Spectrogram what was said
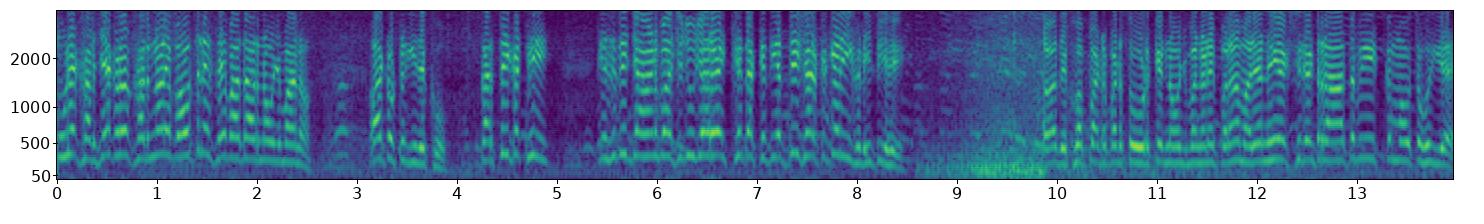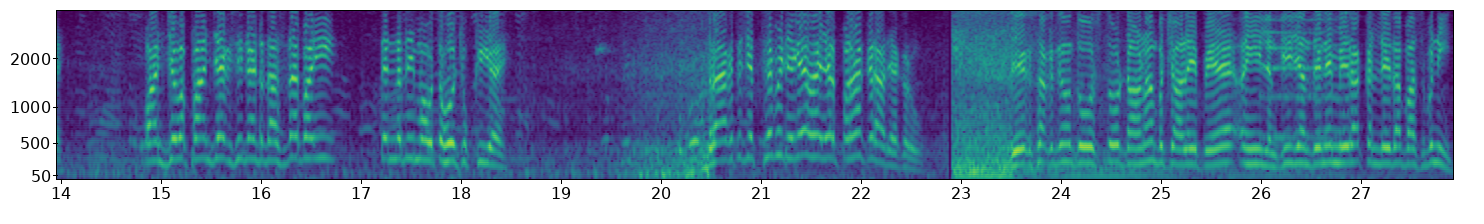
ਪੂਰੇ ਖੜ ਜਾ ਕਰੋ ਖੜਨ ਵਾਲੇ ਬਹੁਤ ਨੇ ਸੇਵਾਦਾਰ ਨੌਜਵਾਨ। ਆ ਟੁੱਟ ਗਈ ਦੇਖੋ। ਕਰਤੀ ਇਕੱਠੀ। ਕਿਸੇ ਦੀ ਜਾਨ ਬਚ ਜੂ ਯਾਰ, ਇੱਥੇ ਤੱਕ ਦੀ ਅੱਧੀ ਸੜਕ ਘੇਰੀ ਖੜੀ ਤੀ ਇਹ। ਆ ਦੇਖੋ ਪਟ ਪਟ ਤੋੜ ਕੇ ਨੌਜਵਾਨਾਂ ਨੇ ਪਰਾਂ ਮਾਰਿਆ। ਨਹੀਂ ਐਕਸੀਡੈਂਟ ਰਾਤ ਵੀ ਇੱਕ ਮੌਤ ਹੋਈ ਹੈ। ਪੰਜ ਪੰਜ ਐਕਸੀਡੈਂਟ ਦੱਸਦਾ ਬਾਈ, ਤਿੰਨ ਦੀ ਮੌਤ ਹੋ ਚੁੱਕੀ ਹੈ। ਦਰਖਤ ਜਿੱਥੇ ਵੀ ਡਿੱਗਿਆ ਹੋਇਆ ਯਾਰ, ਪਰਾਂ ਕਰਾ ਦਿਆ ਕਰੋ। ਦੇਖ ਸਕਦੇ ਹੋ ਦੋਸਤੋ ਡਾਣਾ ਵਿਚਾਲੇ ਪਿਆ ਅਹੀਂ ਲੰਗੀ ਜਾਂਦੇ ਨੇ। ਮੇਰਾ ਕੱਲੇ ਦਾ ਬਸ ਬਣੀ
